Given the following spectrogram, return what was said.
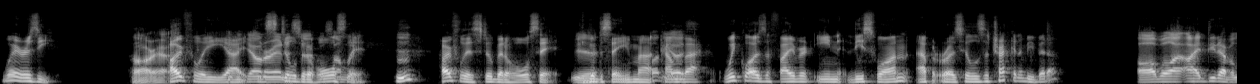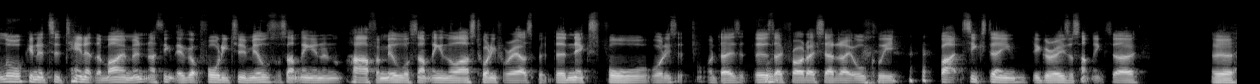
Where is he? All right. Hopefully, uh, there's still a bit of horse somewhere. there. Hmm? Hopefully, there's still a bit of horse there. Yeah. Good to see him uh, come back. Wicklow's a favourite in this one up at Rose Hill. Is the track going to be better? Oh well, I, I, did have a look, and it's a ten at the moment. I think they've got forty-two mils or something, and half a mil or something in the last twenty-four hours. But the next four, what is it? What day is it? Thursday, Friday, Saturday, all clear, but sixteen degrees or something. So, uh,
